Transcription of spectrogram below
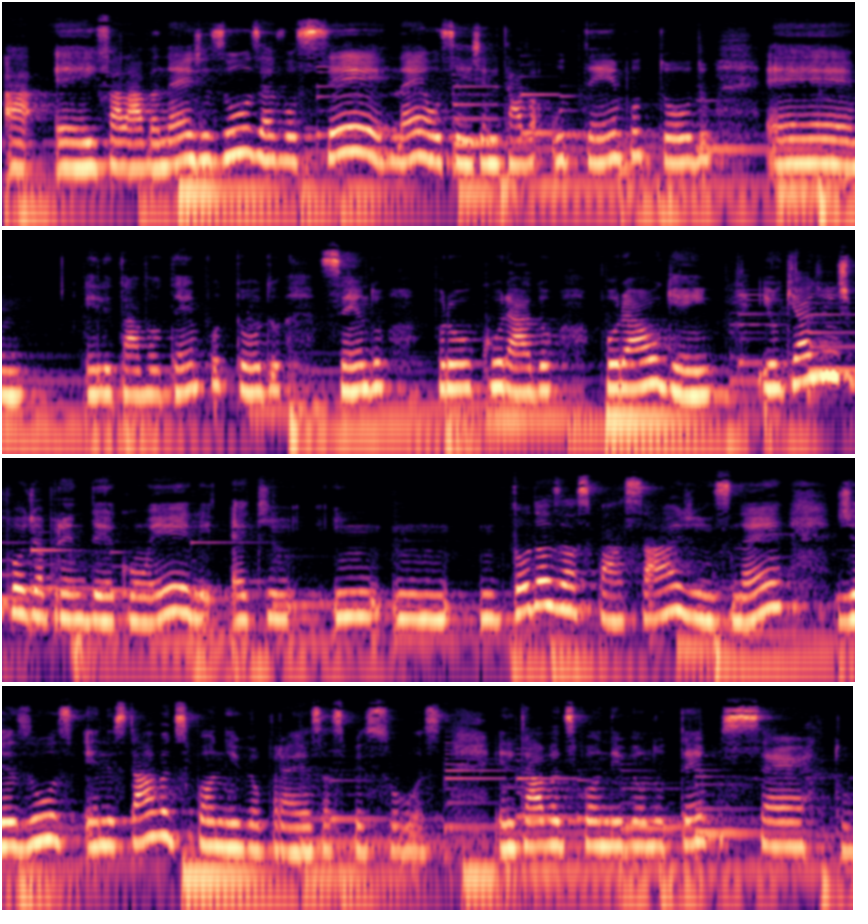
a, é, e falava, né, Jesus é você, né? Ou seja, ele estava o tempo todo é, ele estava o tempo todo sendo procurado por alguém. E o que a gente pôde aprender com ele é que em, em, em todas as passagens, né, Jesus ele estava disponível para essas pessoas. Ele estava disponível no tempo certo,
